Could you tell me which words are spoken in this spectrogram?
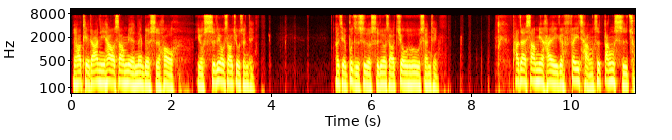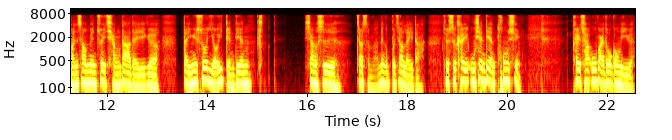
然后铁达尼号上面那个时候有十六艘救生艇，而且不只是有十六艘救生艇，它在上面还有一个非常是当时船上面最强大的一个，等于说有一点点像是。叫什么？那个不叫雷达，就是可以无线电通讯，可以传五百多公里远。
